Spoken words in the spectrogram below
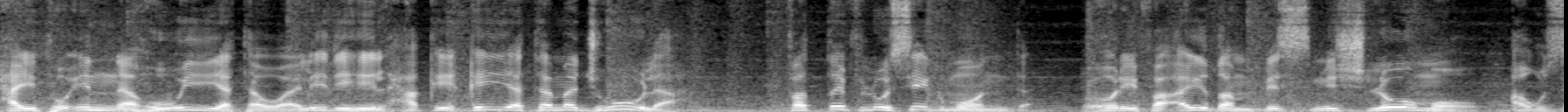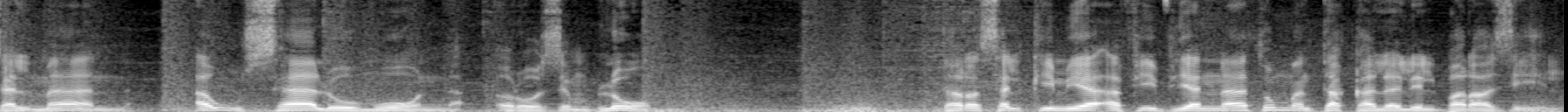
حيث إن هوية والده الحقيقية مجهولة. فالطفل سيغموند عرف أيضا باسم شلومو أو زلمان أو سالومون روزنبلوم. درس الكيمياء في فيينا ثم انتقل للبرازيل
